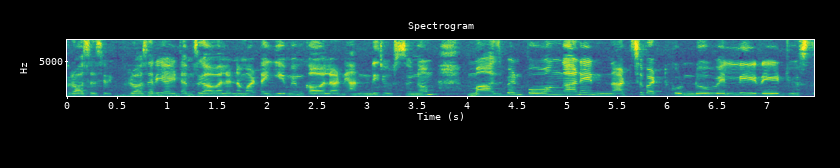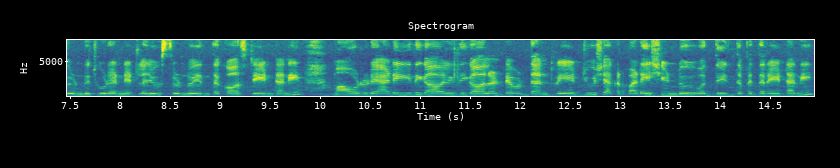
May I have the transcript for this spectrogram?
గ్రాసరీ గ్రాసరీ ఐటమ్స్ కావాలన్నమాట ఏమేమి కావాలని అన్నీ చూస్తున్నాం. మా హస్బెండ్ పోవంగానే నట్స్ పట్టుకుండు వెళ్ళి రేట్ చూస్తుండు చూడండి ఎట్లా చూస్తుండు ఎంత కాస్ట్ ఏంటని. మా వాడు డాడీ ఇది కావాలి ఇది కావాలంటే దాని రేట్ చూసి అక్కడ పడేసిండు వద్దు ఇంత పెద్ద రేట్ అని.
